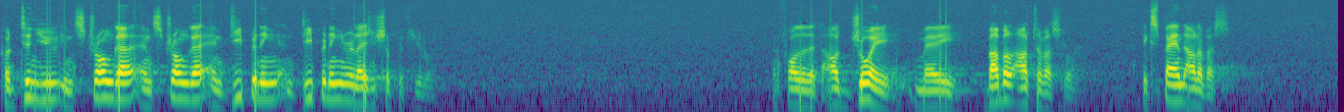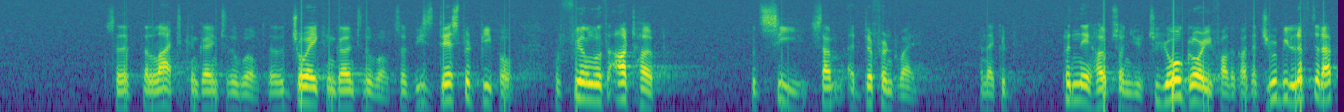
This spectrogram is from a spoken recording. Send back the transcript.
continue in stronger and stronger and deepening and deepening relationship with you, Lord. And Father, that our joy may bubble out of us, Lord, expand out of us, so that the light can go into the world, that the joy can go into the world, so that these desperate people who feel without hope would see some a different way and they could putting their hopes on you. To your glory, Father God, that you would be lifted up,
